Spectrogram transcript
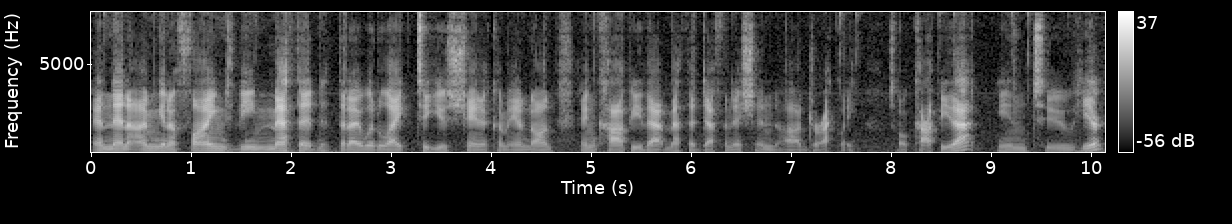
and then I'm going to find the method that I would like to use chain of command on and copy that method definition uh, directly. So I'll copy that into here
